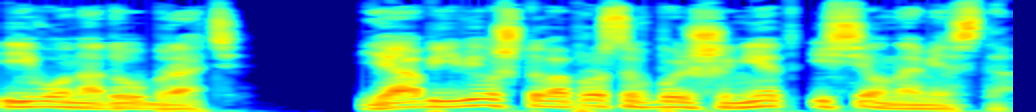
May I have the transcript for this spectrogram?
его надо убрать. Я объявил, что вопросов больше нет, и сел на место.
